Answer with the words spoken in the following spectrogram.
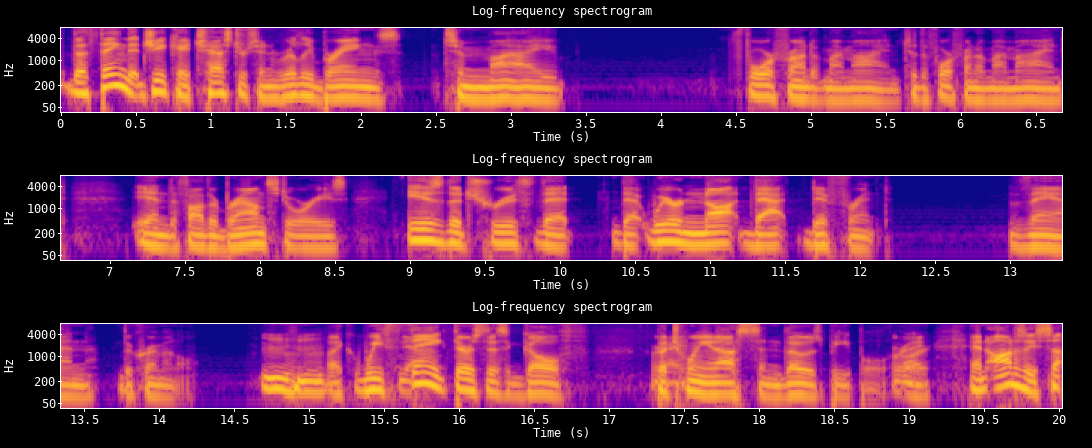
the thing that G.K. Chesterton really brings to my forefront of my mind, to the forefront of my mind in the Father Brown stories, is the truth that that we're not that different than the criminal. Like we think there's this gulf Right. between us and those people, Right. or and honestly, so,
